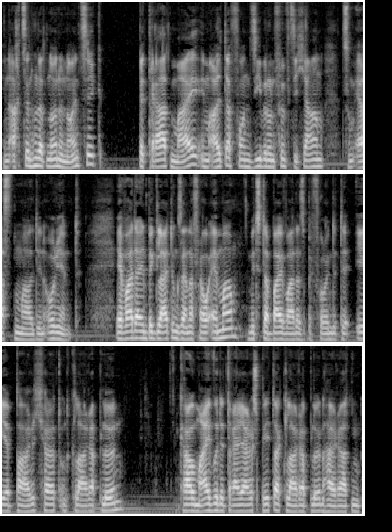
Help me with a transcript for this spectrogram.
In 1899 betrat May im Alter von 57 Jahren zum ersten Mal den Orient. Er war da in Begleitung seiner Frau Emma, mit dabei war das befreundete Ehepaar Richard und Clara Plön. Karl May würde drei Jahre später Clara Plön heiraten,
